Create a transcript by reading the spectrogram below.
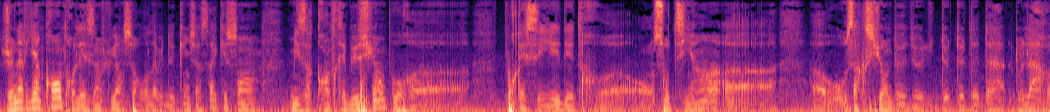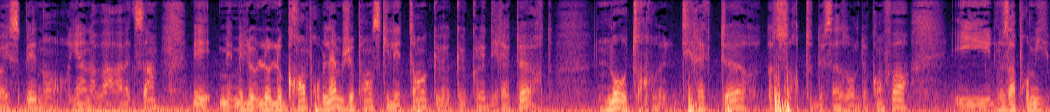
Je n'ai rien contre les influenceurs de la ville de Kinshasa qui sont mis à contribution pour euh, pour essayer d'être euh, en soutien euh, euh, aux actions de de de de, de, la RESP. Non, rien à voir avec ça. Mais mais, mais le, le, grand problème, je pense qu'il est temps que que, que le directeur notre directeur sorte de sa zone de confort. Il nous a promis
